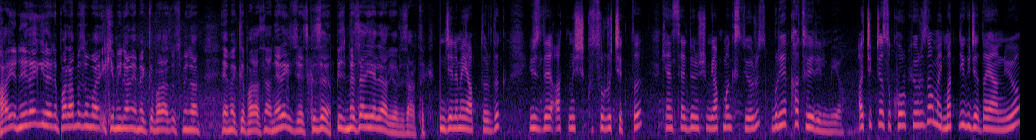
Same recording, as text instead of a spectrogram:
Hayır nereye girelim? Paramız mı var? 2 milyon emekli parası, 3 milyon emekli parasına nereye gideceğiz kızım? Biz mezar yeri arıyoruz artık. İnceleme yaptırdık. %60 kusurlu çıktı. Kentsel dönüşüm yapmak istiyoruz. Buraya kat verilmiyor. Açıkçası korkuyoruz ama maddi güce dayanıyor.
